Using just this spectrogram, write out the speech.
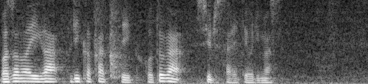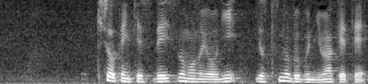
災いが降りかかっていくことが記されております。起承転結でいつものように4つの部分に分けて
